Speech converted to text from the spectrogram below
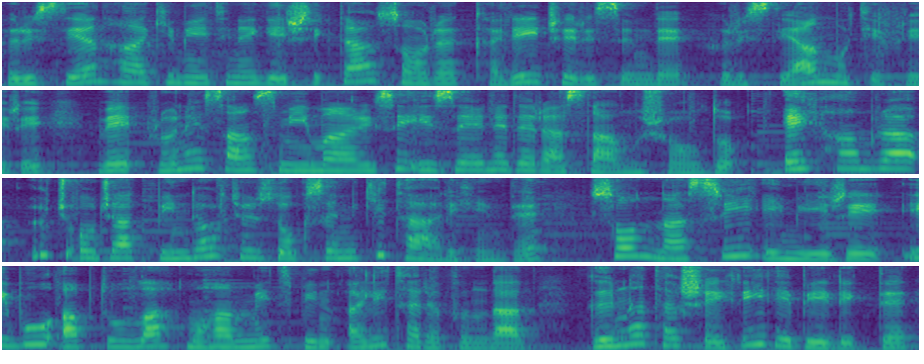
Hristiyan hakimiyetine geçtikten sonra kale içerisinde Hristiyan motifleri ve Rönesans mimarisi izlerine de rastlanmış oldu. Elhamra 3 Ocak 1492 tarihinde son Nasri emiri Ebu Abdullah Muhammed bin Ali tarafından Gırnata şehriyle birlikte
